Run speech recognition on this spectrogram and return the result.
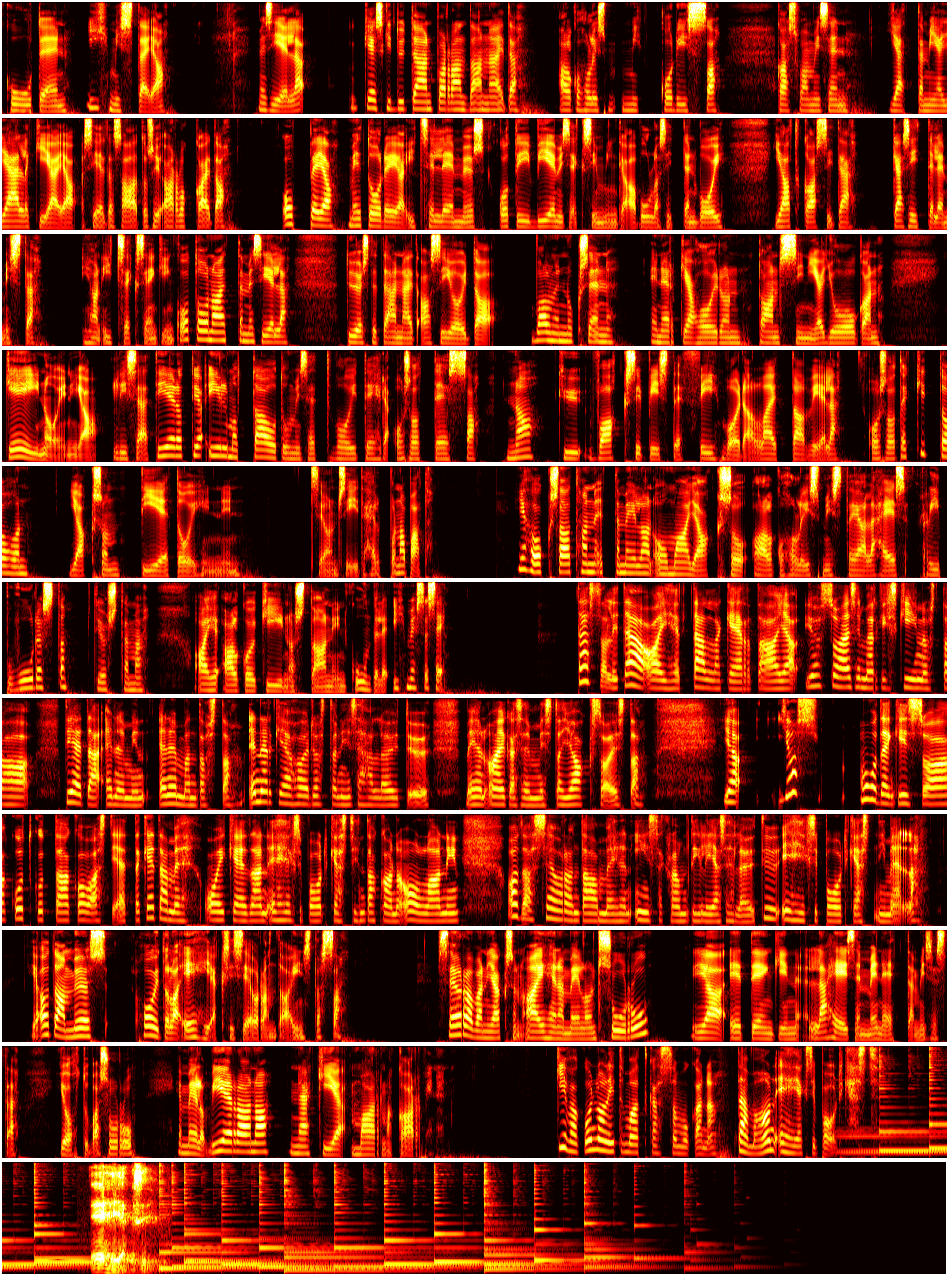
kuuteen ihmistä ja me siellä keskitytään parantamaan näitä alkoholismikodissa kasvamisen jättämiä jälkiä ja sieltä saa tosi arvokkaita oppeja, metodeja itselleen myös kotiin viemiseksi, minkä avulla sitten voi jatkaa sitä käsittelemistä ihan itsekseenkin kotona, että me siellä työstetään näitä asioita valmennuksen, energiahoidon, tanssin ja joogan keinoin ja lisätiedot ja ilmoittautumiset voi tehdä osoitteessa nakyvaksi.fi. Voidaan laittaa vielä osoitekin tuohon jakson tietoihin, niin se on siitä helppo napata. Ja hoksaathan, että meillä on oma jakso alkoholismista ja lähes riippuvuudesta. Jos tämä aihe alkoi kiinnostaa, niin kuuntele ihmeessä se. Tässä oli tämä aihe tällä kertaa, ja jos sinua esimerkiksi kiinnostaa tietää enemmän, enemmän tuosta energiahoidosta, niin sehän löytyy meidän aikaisemmista jaksoista. Ja jos muutenkin sua kutkuttaa kovasti, että ketä me oikein tämän Ehjeksi podcastin takana ollaan, niin ota seurantaa meidän Instagram-tili ja se löytyy Ehjeksi podcast nimellä. Ja ota myös Hoitola Ehjäksi seurantaa Instassa. Seuraavan jakson aiheena meillä on suru ja etenkin läheisen menettämisestä johtuva suru. Ja meillä on vieraana näkijä Marna Karvinen. Kiva, kun olit matkassa mukana. Tämä on Ehjäksi podcast. Ehjäksi.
